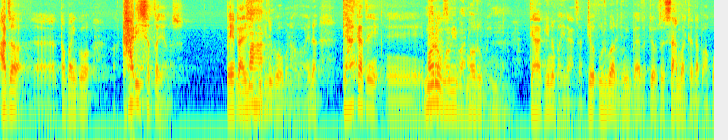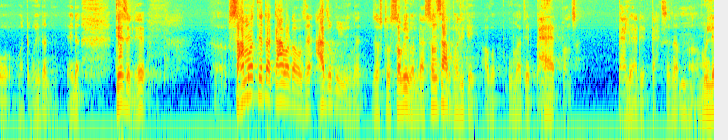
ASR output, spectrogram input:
आज तपाईँको खाडी क्षेत्र हेर्नुहोस्। पैँतालिस डिग्रीको ओभरमा होइन? त्यहाँका चाहिँ मरुभूमि मरुभूमि। त्यहाँ किन भइरहेछ? त्यो उर्वर भूमि भएर त्यो चाहिँ सामर्थ्यता भएको होइन नि? होइन? त्यसैले सामर्थ्यता कहाँबाट आउँछ? आजको युगमा जस्तो सबैभन्दा संसारभरिकै अब उमा चाहिँ भ्याट भन्छ। भ्यालु एडेड ट्याक्स होइन मूल्य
